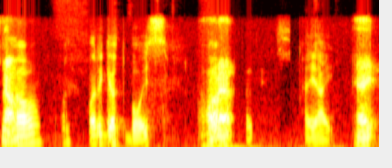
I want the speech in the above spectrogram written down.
Ja, ja. Ha det gött boys. ha det. Hej hej. Hej.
